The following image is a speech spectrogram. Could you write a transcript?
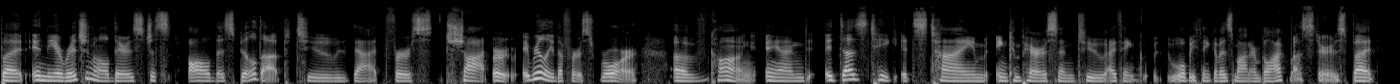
But in the original, there's just all this build up to that first shot, or really the first roar of Kong. And it does take its time in comparison to, I think, what we think of as modern blockbusters. But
